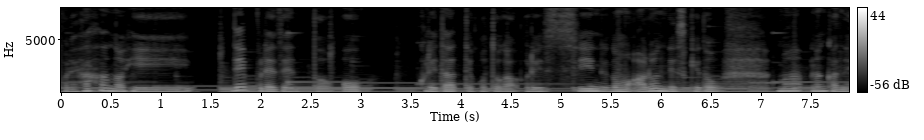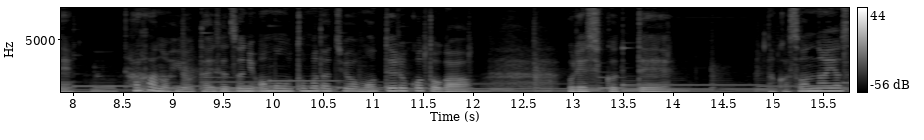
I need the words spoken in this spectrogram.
これ母の日でプレゼントをくれたってことが嬉しいのもあるんですけどまあなんかね母の日を大切に思う友達を持ってることが嬉しくってなんかそんな優し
